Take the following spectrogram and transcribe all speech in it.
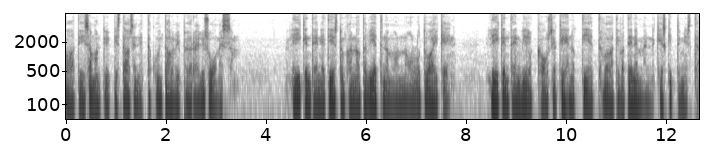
vaatii samantyyppistä asennetta kuin talvipyöräily Suomessa. Liikenteen ja tiestön kannalta Vietnam on ollut vaikein. Liikenteen vilkkaus ja kehnot tiet vaativat enemmän keskittymistä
